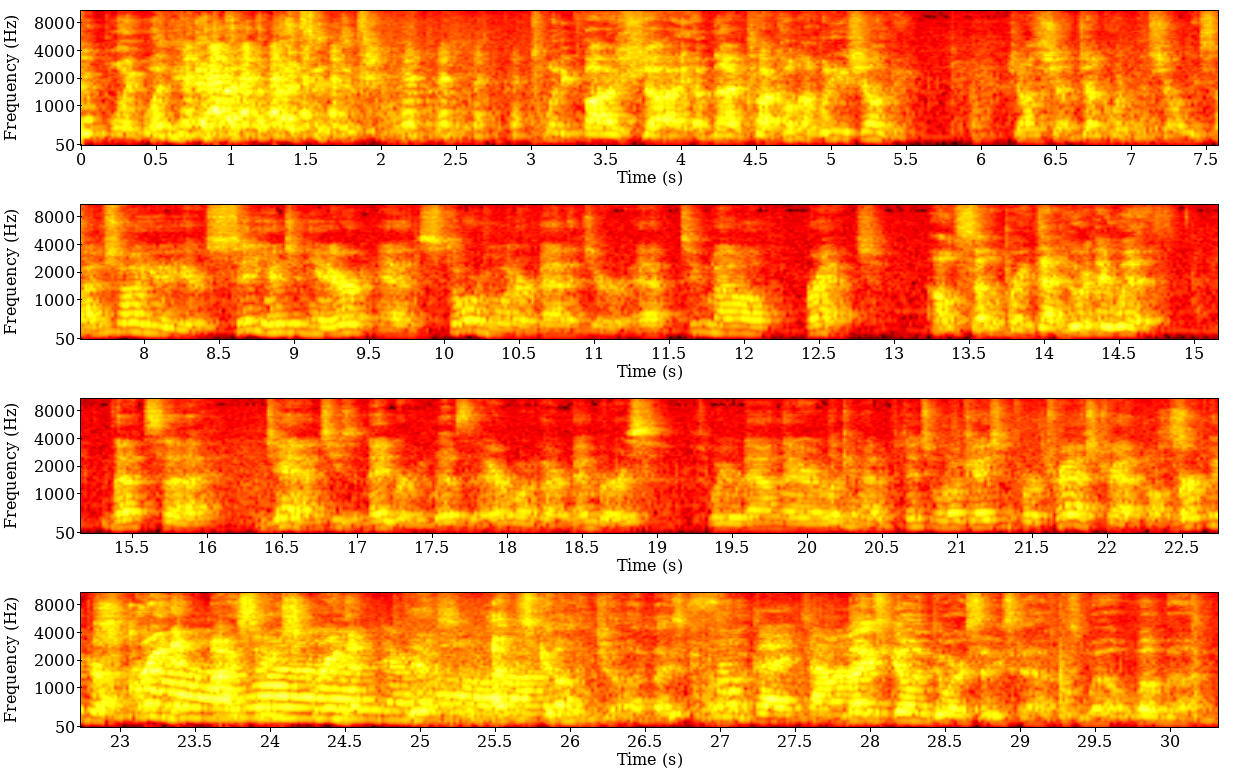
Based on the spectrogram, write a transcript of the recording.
Two point one, yeah, that's it. Twenty-five shy of nine o'clock. Hold on, what are you showing me? John, John Cordovan's showing me something. I'm showing you your city engineer and stormwater manager at Two Mile Branch. Oh, celebrate that. Who are they with? That's uh, Jan, she's a neighbor who lives there, one of our members. We were down there looking at a potential location for a trash trap on Berkeley Drive. Screen it, I say, screen it. Yes. Nice going, John, nice So good, John. Nice going to our city staff as well. Well done.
